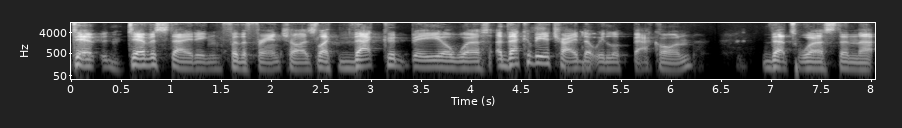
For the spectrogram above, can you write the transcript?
de- devastating for the franchise. Like that could be a worse. uh, That could be a trade that we look back on. That's worse than that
